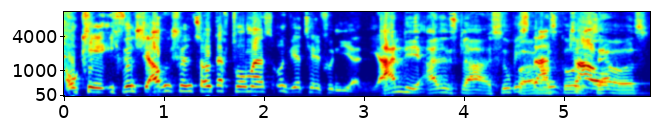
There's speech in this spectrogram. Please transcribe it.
Okay, ich wünsche dir auch einen schönen Sonntag, Thomas, und wir telefonieren. Ja? Andi, alles klar, super. Bis dann. Mach's gut. Ciao. Servus.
